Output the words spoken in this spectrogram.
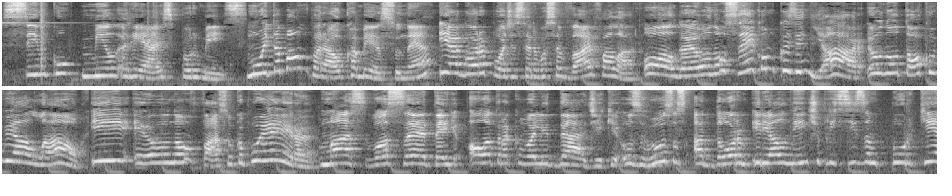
5 mil reais por mês. Muito bom para o começo, né? E agora pode ser você vai falar: Olga, eu não sei como cozinhar, eu não toco violão e eu não faço capoeira. Mas você tem outra qualidade que os russos adoram e realmente precisam porque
